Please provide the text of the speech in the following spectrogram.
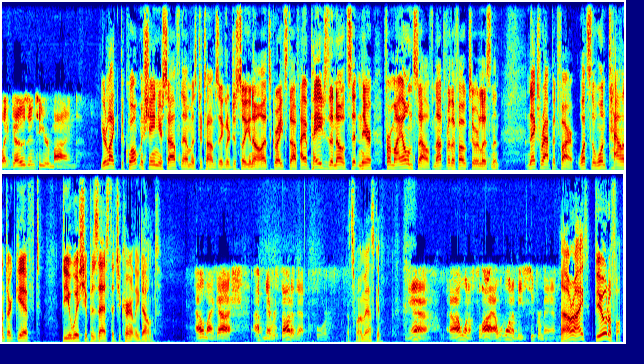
what goes into your mind. You're like the quote machine yourself now, Mr. Tom Ziglar, just so you know. That's great stuff. I have pages of notes sitting here for my own self, not for the folks who are listening. Next rapid fire. What's the one talent or gift do you wish you possessed that you currently don't? Oh my gosh, I've never thought of that before. That's why I'm asking. Yeah, I want to fly. I want to be Superman. All right. Beautiful.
